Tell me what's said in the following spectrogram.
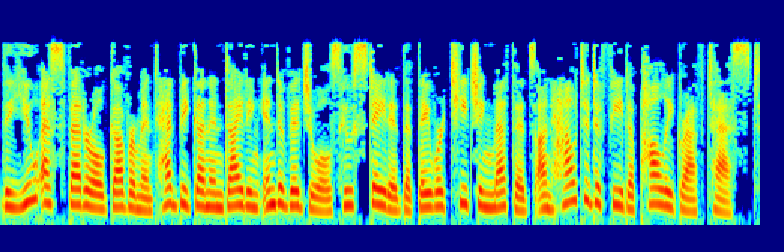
the U.S. federal government had begun indicting individuals who stated that they were teaching methods on how to defeat a polygraph test.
